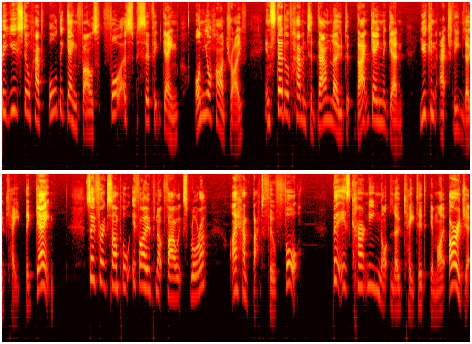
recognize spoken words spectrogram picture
but you still have all the game files for a specific game on your hard drive, instead of having to download that game again, you can actually locate the game. So for example, if I open up File Explorer, I have Battlefield 4, but it's currently not located in my Origin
